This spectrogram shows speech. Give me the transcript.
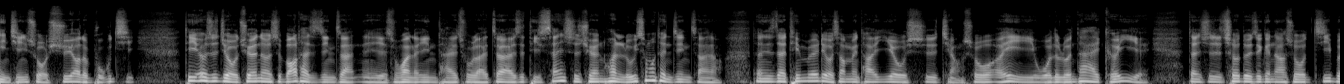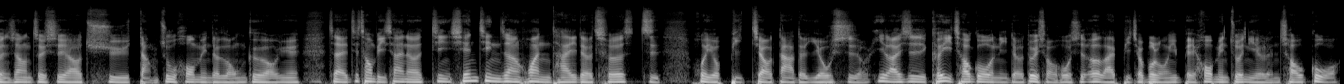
引擎所需要的补给。第二十九圈呢是 Bottas 进站，那也是换了硬胎出来。再来是第三十圈换 Lewis Hamilton 进站啊，但是在 Team Radio 上面他又是讲说，哎、我的轮胎还可以哎，但是车队就跟他说，基本上这是要去挡住后面的龙哥哦，因为在这场比赛呢，进先进站换胎的车子会有比较大的优势哦，一来是可以超过你的对手，或是二来比较不容易被后面追你的人超过。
